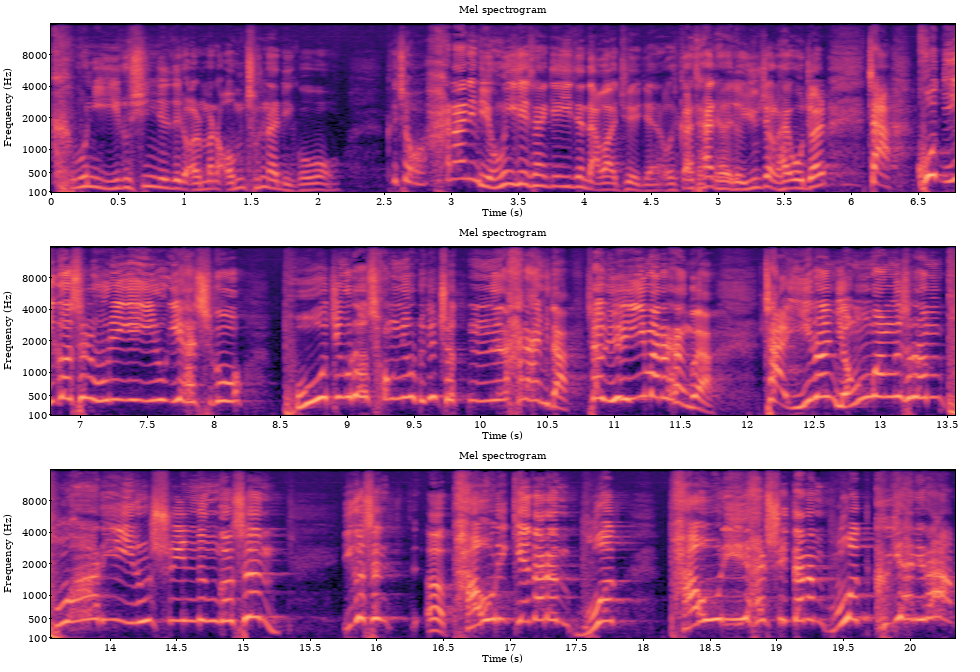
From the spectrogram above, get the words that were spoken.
그분이 이루신 일들이 얼마나 엄청난 일이고 그죠? 하나님 영이 계시는 게 이제 나와줘야지. 어디까지 하죠? 6절 가고 5절. 자, 곧 이것을 우리에게 이루게 하시고 보증으로 성령을 우리에게 줬는 하나님이다. 자, 왜 이 말을 하는 거야? 자, 이런 영광스러운 부활이 이룰 수 있는 것은 이것은 어, 바울이 깨달은 무엇, 바울이 할 수 있다는 무엇 그게 아니라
